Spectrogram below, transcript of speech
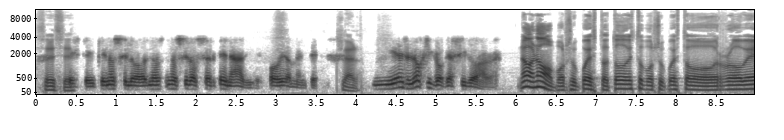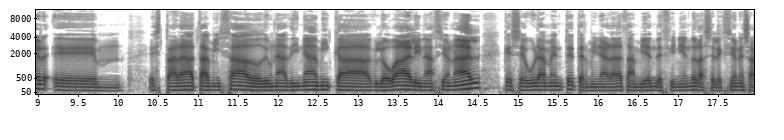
Sí, sí, este, que no se lo no, no se lo acerque nadie, obviamente. claro. Y es lógico que así lo haga. No, no, por supuesto. Todo esto, por supuesto, Robert, eh, estará tamizado de una dinámica global y nacional que seguramente terminará también definiendo las elecciones a,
